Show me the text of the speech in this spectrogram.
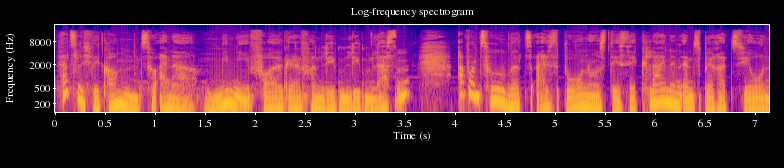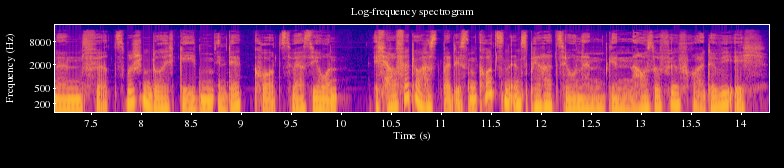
Herzlich willkommen zu einer Mini-Folge von Leben, Lieben, Lassen. Ab und zu wird's als Bonus diese kleinen Inspirationen für zwischendurch geben in der Kurzversion. Ich hoffe, du hast bei diesen kurzen Inspirationen genauso viel Freude wie ich.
